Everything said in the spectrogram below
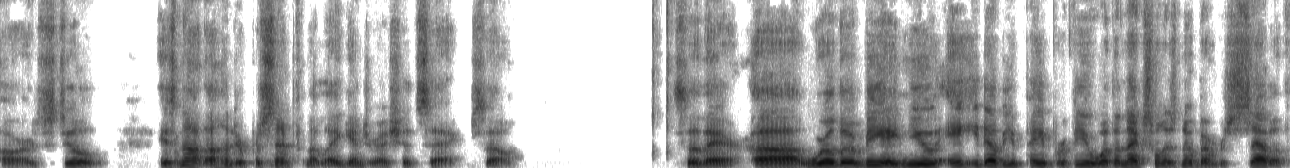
or still is not 100% from that leg injury, I should say. So so there. Uh, will there be a new AEW pay per view? Well, the next one is November seventh.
